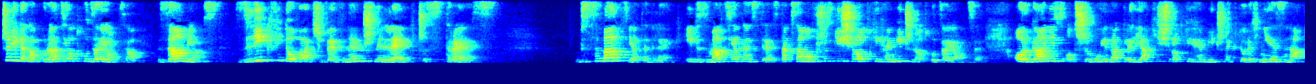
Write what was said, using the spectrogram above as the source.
Czyli taka kuracja odchudzająca, zamiast zlikwidować wewnętrzny lęk czy stres, wzmacnia ten lęk i wzmacnia ten stres. Tak samo wszystkie środki chemiczne odchudzające. Organizm otrzymuje nagle jakieś środki chemiczne, których nie zna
